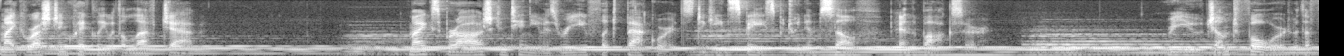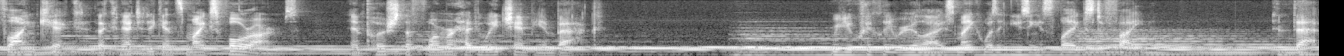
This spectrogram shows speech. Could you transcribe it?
Mike rushed in quickly with a left jab. Mike's barrage continued as Ryu flipped backwards to gain space between himself and the boxer. Ryu jumped forward with a flying kick that connected against Mike's forearms and pushed the former heavyweight champion back. Ryu quickly realized Mike wasn't using his legs to fight, and that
